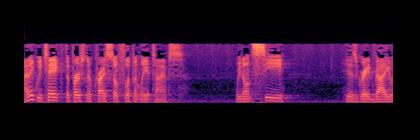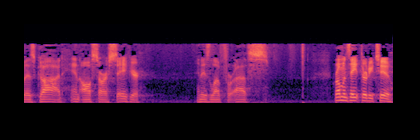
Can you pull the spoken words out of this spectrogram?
I think we take the person of Christ so flippantly at times. We don't see his great value as God and also our Savior and his love for us. Romans 8:32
